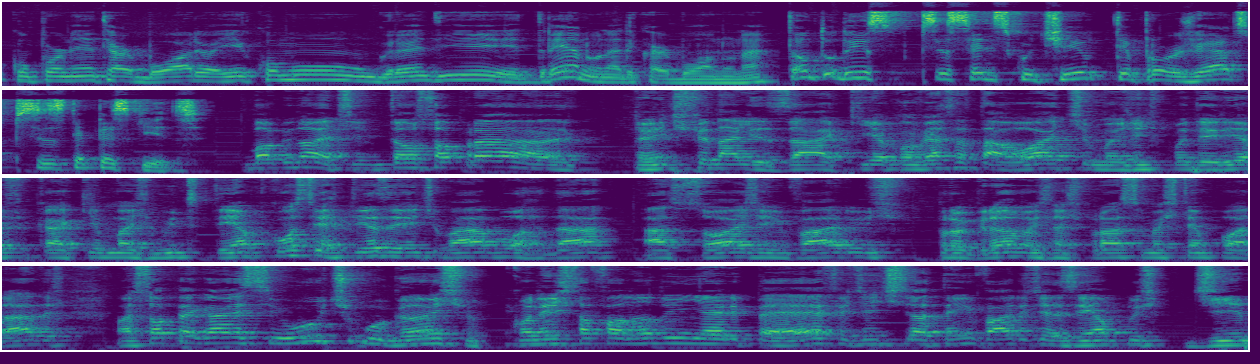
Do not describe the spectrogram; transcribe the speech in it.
o componente arbóreo aí como um grande dreno, né, de carbono, né? Então tudo isso precisa ser discutido, ter projetos, precisa ter pesquisa. Bob Notti, então só para a gente finalizar aqui, a conversa tá ótima, a gente poderia ficar aqui mais muito tempo. Com certeza a gente vai abordar a soja em vários programas nas próximas temporadas, mas só pegar esse último gancho, quando a gente está falando em LPF, a gente já tem vários exemplos de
